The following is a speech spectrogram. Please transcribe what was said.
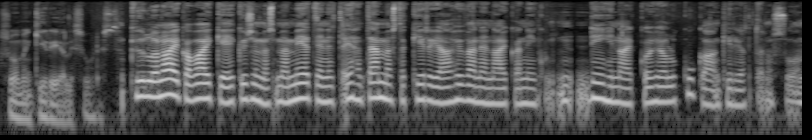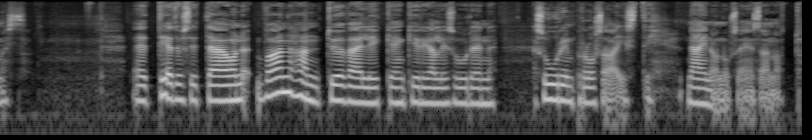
Suomen kirjallisuudessa? Kyllä on aika vaikea kysymys. Mä mietin, että eihän tämmöistä kirjaa hyvänen aika niin kuin niihin aikoihin ollut kukaan kirjoittanut Suomessa. Et tietysti tämä on vanhan työväenliikkeen kirjallisuuden suurin prosaisti, näin on usein sanottu,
